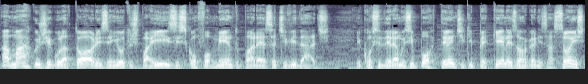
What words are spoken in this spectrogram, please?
Há marcos regulatórios em outros países com fomento para essa atividade e consideramos importante que pequenas organizações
